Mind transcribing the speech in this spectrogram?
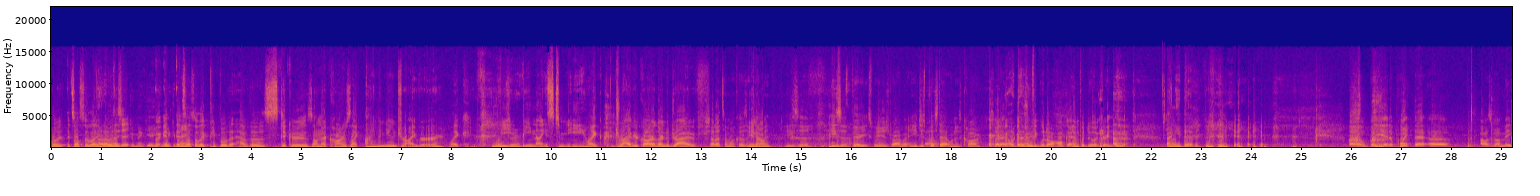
Well, it's also like no, that was that's it. You can make yeah, you can it- make it. it's bang. also like people that have those stickers on their cars, like "I'm a new driver." Like, Loser. be be nice to me. Like, drive your car, learn to drive. Shout out to my cousin You know? Kevin. He's a he's a very experienced driver, and he just puts Oh. that on his car so that Oh, does he? people don't honk at him for doing crazy stuff. I need that. Uh, but yeah, the point that uh, I was gonna make,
